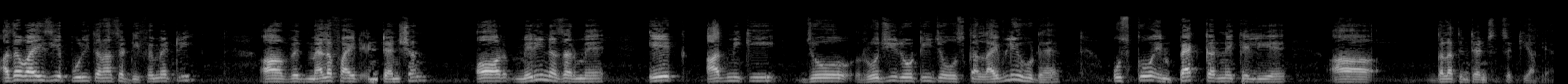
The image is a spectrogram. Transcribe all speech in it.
अदरवाइज़ ये पूरी तरह से डिफेमेटरी विद मेलाफाइड इंटेंशन और मेरी नज़र में एक आदमी की जो रोजी रोटी जो उसका लाइवलीहुड है उसको इम्पैक्ट करने के लिए आ, गलत इंटेंशन से किया गया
